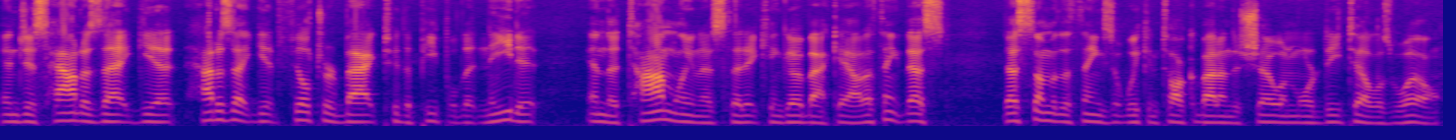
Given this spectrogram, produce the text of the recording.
And just how does that get how does that get filtered back to the people that need it and the timeliness that it can go back out. I think that's that's some of the things that we can talk about in the show in more detail as well.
